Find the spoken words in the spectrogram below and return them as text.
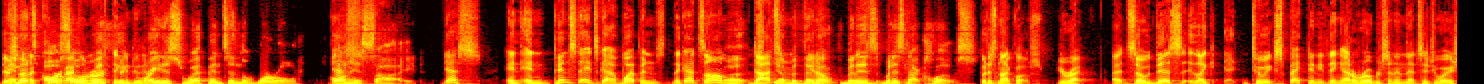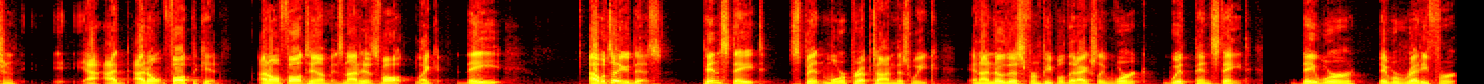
there's and not a quarterback on earth that can do the greatest weapons in the world yes. on his side. Yes, and and Penn State's got weapons. They got some. Uh, Dotson, yeah, but you know, but, but it's but it's not close. But it's not close. You're right. Uh, so this like to expect anything out of Roberson in that situation, I, I I don't fault the kid. I don't fault him. It's not his fault. Like they, I will tell you this: Penn State spent more prep time this week, and I know this from people that actually work with Penn State. They were they were ready for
